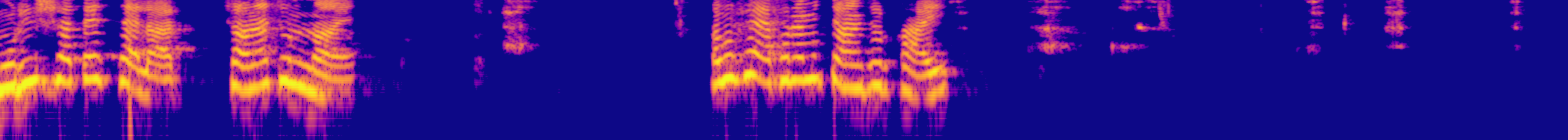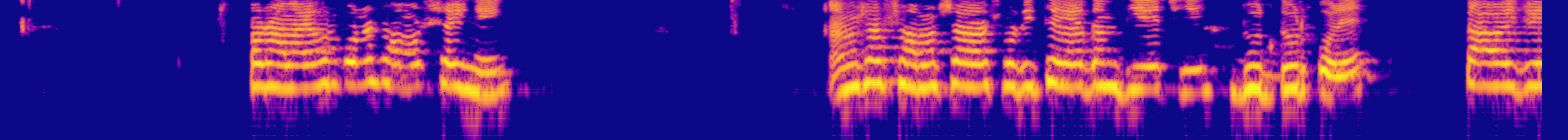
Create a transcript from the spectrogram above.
মুড়ির সাথে স্যালাড, চানাচুর নয়। অবশ্য এখন আমি চানাচুর খাই। কারণ আমার এখন কোনো সমস্যাই নেই। আমি সব সমস্যা শরীর থেকে একদম দিয়েছি, দূর দূর করে। তাও ওই যে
